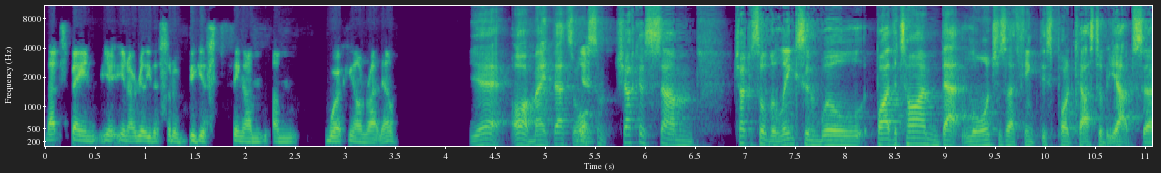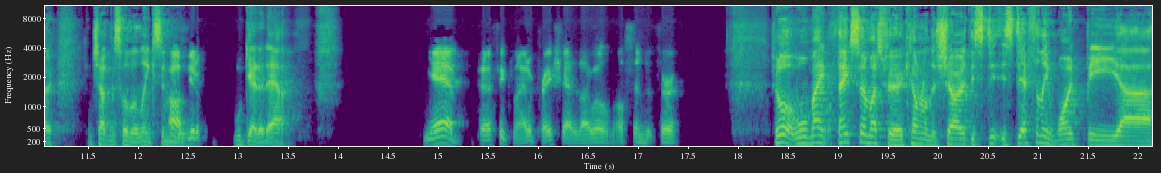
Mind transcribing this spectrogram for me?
that's been you know really the sort of biggest thing I'm I'm working on right now. Yeah. Oh, mate, that's awesome. Yeah. Chuck us um, chuck us all the links, and we'll by the time that launches, I think this podcast will be up. So chuck us all the links, and oh, we'll, we'll get it out. Yeah, perfect, mate. Appreciate it. I will. I'll send it through. Sure. Well, mate, thanks so much for coming on the show. This, this definitely won't be uh,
